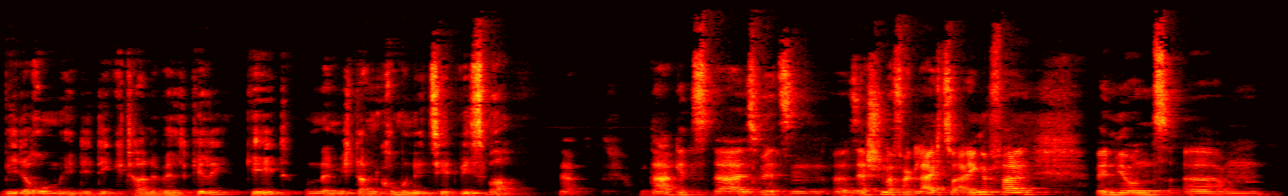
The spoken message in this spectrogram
wiederum in die digitale Welt geht und nämlich dann kommuniziert, wie es war. Ja, und da gibt's, da ist mir jetzt ein äh, sehr schöner Vergleich zu eingefallen, wenn wir uns ähm,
